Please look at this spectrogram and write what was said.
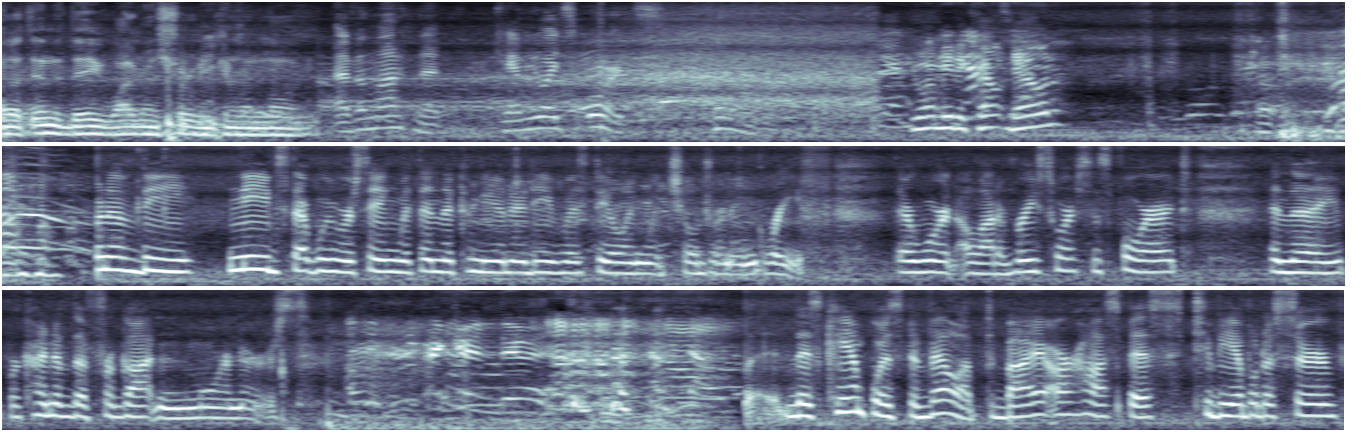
At the end of the day, why run short when you can run long? Evan Lachnit, KMUH Sports. You want me to count down? One of the needs that we were seeing within the community was dealing with children in grief. There weren't a lot of resources for it, and they were kind of the forgotten mourners. I couldn't do it. this camp was developed by our hospice to be able to serve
